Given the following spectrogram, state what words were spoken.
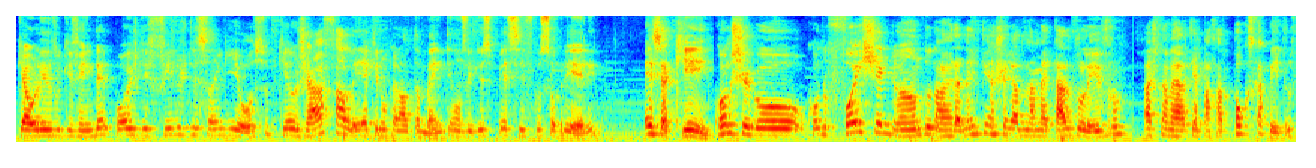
que é o livro que vem depois de Filhos de Sangue e Osso, que eu já falei aqui no canal também, tem um vídeo específico sobre ele. Esse aqui, quando chegou, quando foi chegando, na verdade nem tinha chegado na metade do livro, acho que na verdade tinha passado poucos capítulos,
